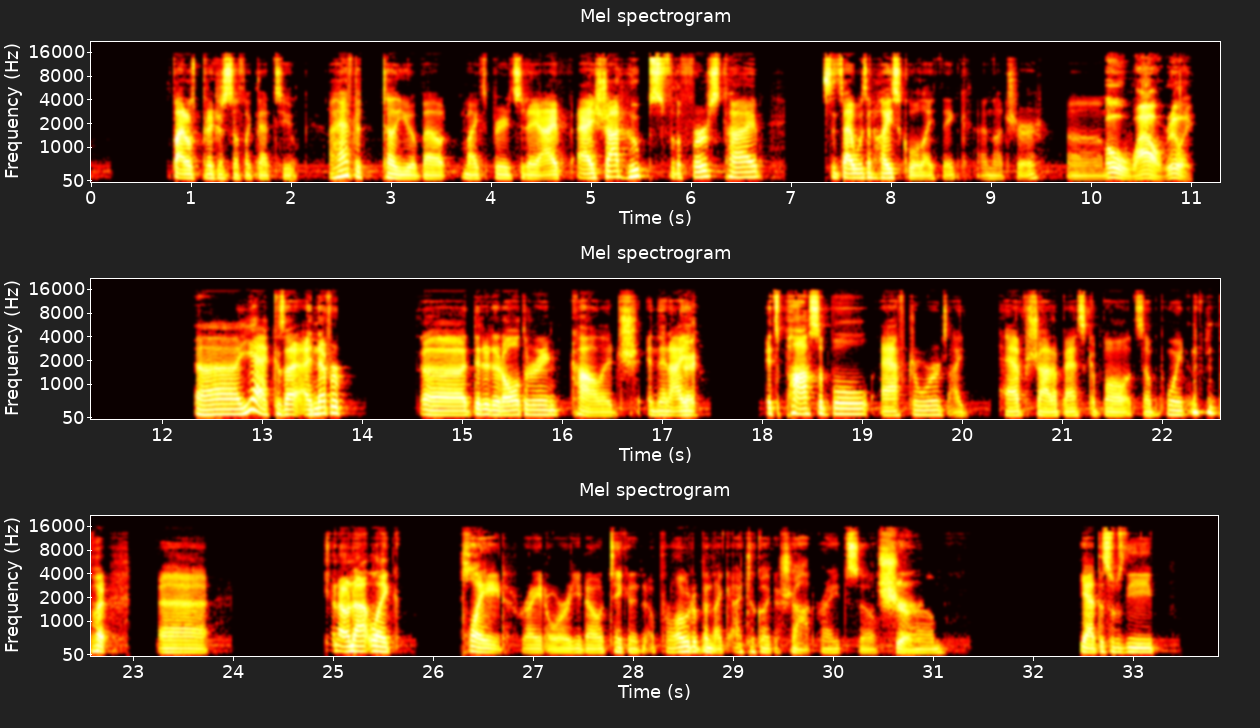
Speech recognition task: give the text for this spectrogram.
finals prediction stuff like that too. I have to tell you about my experience today. I I shot hoops for the first time since I was in high school. I think I'm not sure. Um, Oh wow, really? uh, yeah, because I, I never uh did it at all during college, and then I. Okay. It's possible afterwards I have shot a basketball at some point, but uh, you know, not like played right or you know taken a pro. I would have been like I took like a shot, right? So Sure. Um, yeah, this was the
